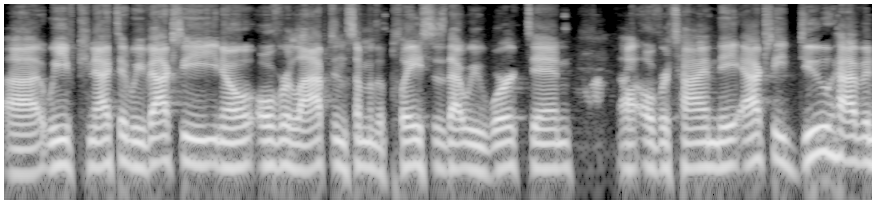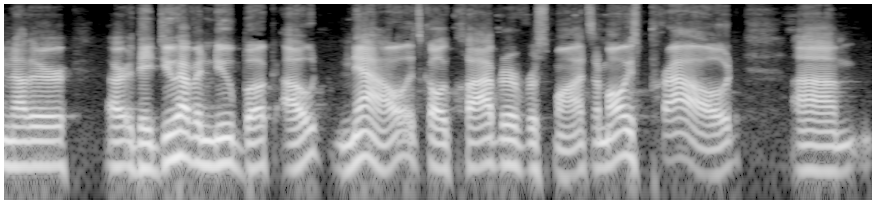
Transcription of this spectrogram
Uh, we've connected. We've actually, you know, overlapped in some of the places that we worked in uh, over time. They actually do have another, or they do have a new book out now. It's called Collaborative Response. I'm always proud um,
